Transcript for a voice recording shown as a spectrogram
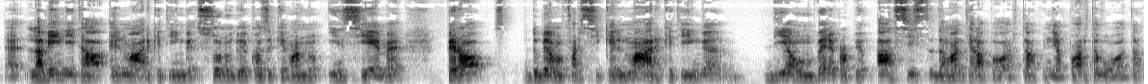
eh, la vendita e il marketing sono due cose che vanno insieme, però dobbiamo far sì che il marketing dia un vero e proprio assist davanti alla porta, quindi a porta vuota,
